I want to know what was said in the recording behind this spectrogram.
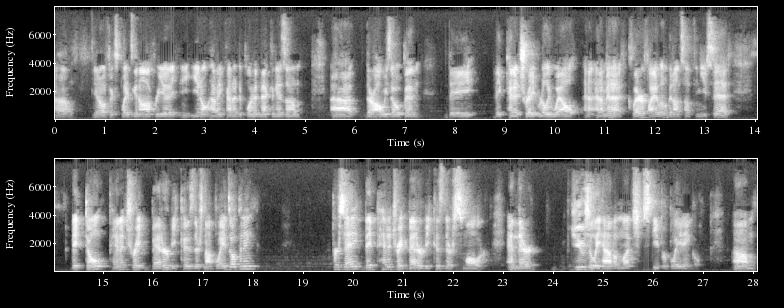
Um, you know, fixed blade's going to offer you, you don't have any kind of deployment mechanism. Uh, they're always open. They they penetrate really well. And, and I'm going to clarify a little bit on something you said. They don't penetrate better because there's not blades opening per se. They penetrate better because they're smaller and they're usually have a much steeper blade angle. Um,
